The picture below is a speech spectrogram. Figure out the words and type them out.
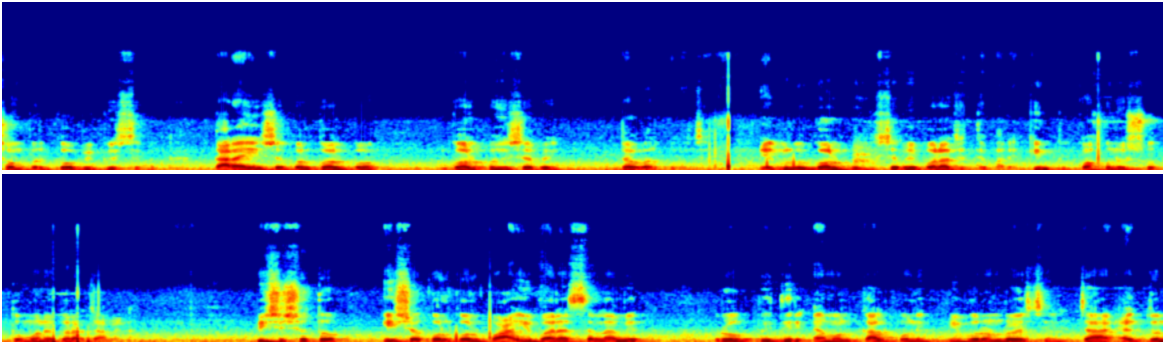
সম্পর্কে অভিজ্ঞ ছিলেন তারা এই সকল গল্প গল্প হিসেবে ব্যবহার করেছে। এগুলো গল্প হিসেবেই বলা যেতে পারে, কিন্তু কখনো সত্য মনে করা যাবে না। বিশেষত এই সকল গল্প আইব আলাহিসাল্লামের রোগ ভীতির এমন কাল্পনিক বিবরণ রয়েছে যা একজন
